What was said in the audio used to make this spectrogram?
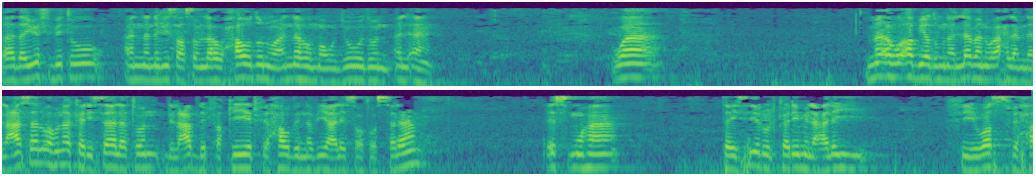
فهذا يثبت أن النبي صلى الله عليه وسلم له حوض وأنه موجود الآن. ماءه أبيض من اللبن وأحلى من العسل؟ وهناك رسالة للعبد الفقير في حوض النبي عليه الصلاة والسلام اسمها تيسير الكريم العلي في وصف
